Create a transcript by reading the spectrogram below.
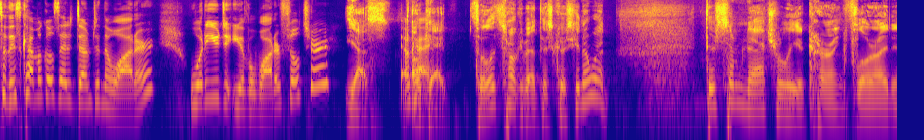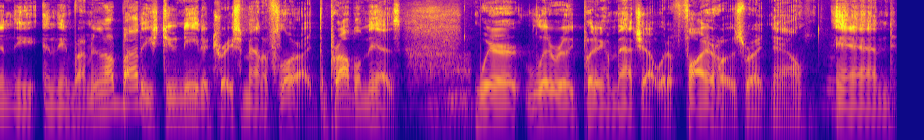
So these chemicals that are dumped in the water, what do you do? You have a water filter? Yes. Okay. So let's talk about this because you know what? There's some naturally occurring fluoride in the in the environment, and our bodies do need a trace amount of fluoride. The problem is, we're literally putting a match out with a fire hose right now, and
